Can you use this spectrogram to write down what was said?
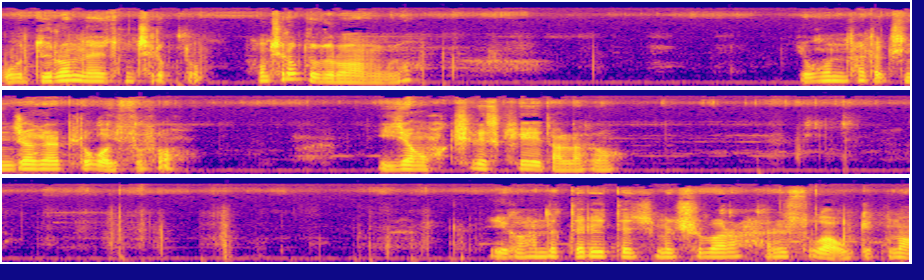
오 늘었네 성체력도. 성체력도 늘어나는구나. 요건 살짝 진지하게 할 필요가 있어서 이 장은 확실히 스케일이 달라서 얘가 한 대 때릴 때쯤에 출발할 수가 없겠구나.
